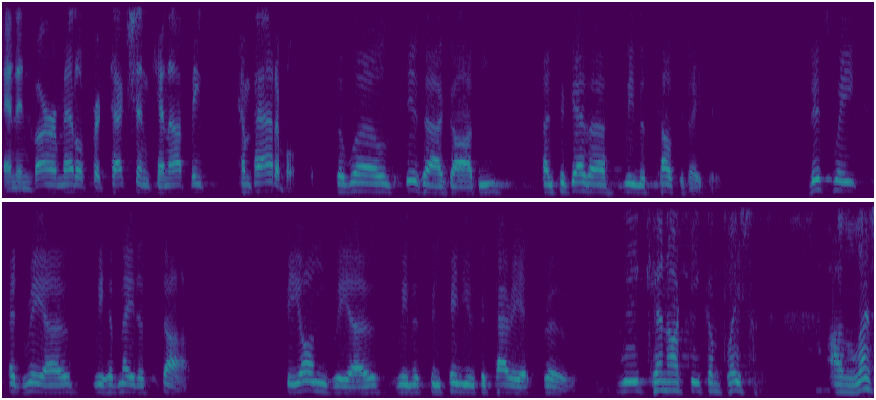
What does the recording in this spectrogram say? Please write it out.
and environmental protection cannot be compatible. The world is our garden, and together we must cultivate it. This week at Rio, we have made a start. Beyond Rio, we must continue to carry it through. We cannot be complacent unless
